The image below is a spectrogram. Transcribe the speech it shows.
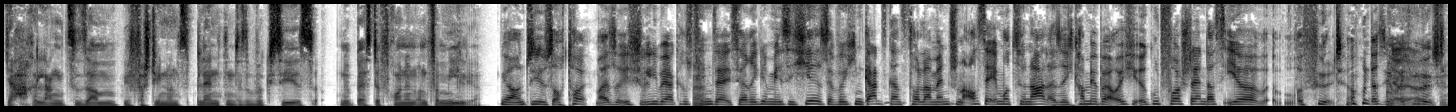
jahrelang zusammen. Wir verstehen uns blendend. Also wirklich, sie ist eine beste Freundin und Familie. Ja, und sie ist auch toll. Also ich liebe ja Christine ja. sehr, ist ja regelmäßig hier, ist ja wirklich ein ganz, ganz toller Mensch und auch sehr emotional. Also ich kann mir bei euch äh, gut vorstellen, dass ihr äh, fühlt und dass ihr ja, euch ja, mögt.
